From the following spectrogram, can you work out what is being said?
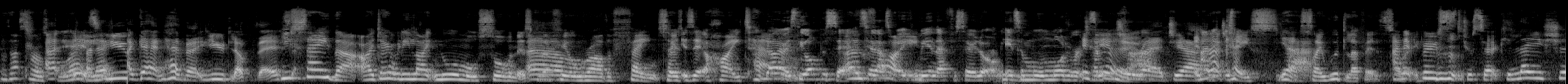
Well, that sounds great. it's- you, again, Heather, you'd love this. You say that. I don't really like normal saunas because I feel Oh. rather faint. So is it a high temp? No, it's the opposite. Oh, so that's why you can be in there for so long. It's a more moderate It's temperature. infrared, yeah. In And that just- case, yeah. yes, I would love it. and it boosts your circulation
